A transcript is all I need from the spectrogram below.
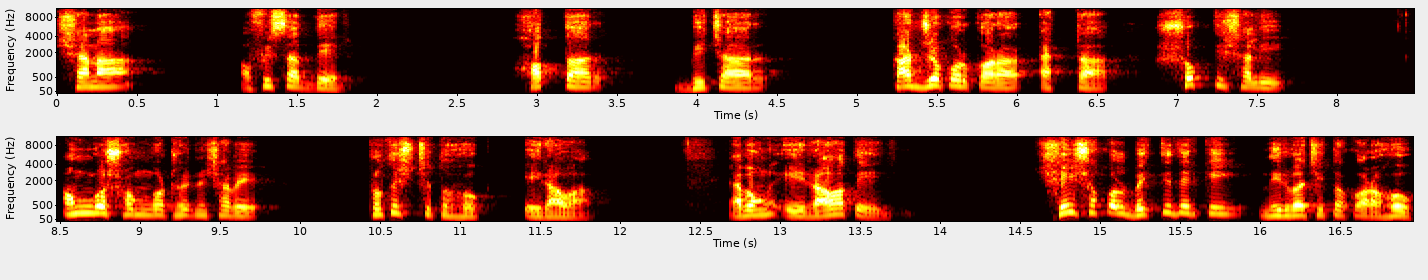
সেনা অফিসারদের হত্যার বিচার কার্যকর করার একটা শক্তিশালী অঙ্গ সংগঠন হিসাবে প্রতিষ্ঠিত হোক এই রাওয়া। এবং এই রাওয়াতে সেই সকল ব্যক্তিদেরকেই নির্বাচিত করা হোক,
